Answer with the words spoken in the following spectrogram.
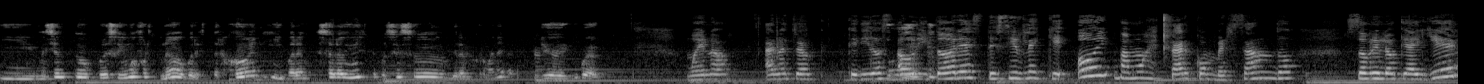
Y me siento por eso mismo afortunado por estar joven y para empezar a vivir este proceso de la mejor manera pueda. Bueno, a nuestros queridos auditores decirles que hoy vamos a estar conversando sobre lo que ayer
